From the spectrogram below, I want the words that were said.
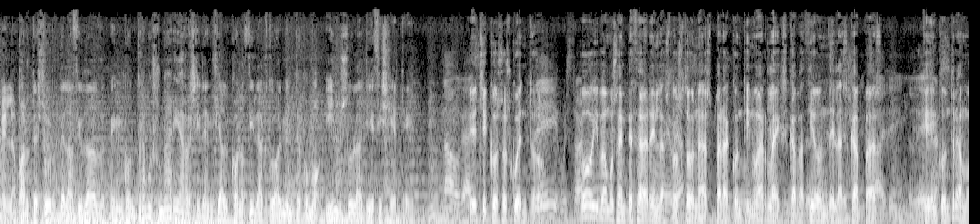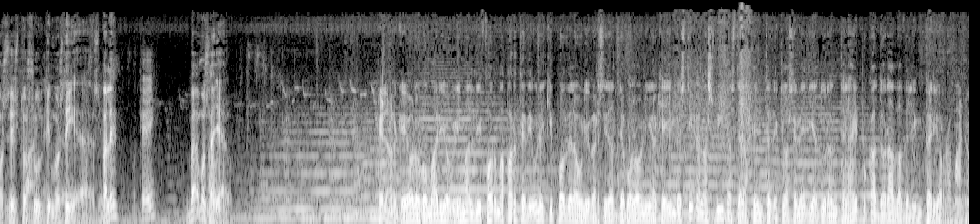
En la parte sur de la ciudad encontramos un área residencial conocida actualmente como Ínsula 17. Eh, chicos, os cuento. Hoy vamos a empezar en las dos zonas para continuar la excavación de las capas que encontramos estos últimos días, ¿vale? Vamos allá. El arqueólogo Mario Grimaldi forma parte de un equipo de la Universidad de Bolonia que investiga las vidas de la gente de clase media durante la época dorada del Imperio Romano.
